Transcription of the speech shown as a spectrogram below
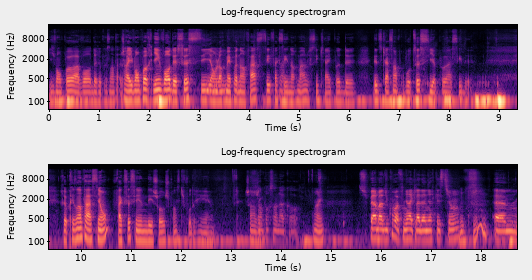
ils vont pas avoir de représentation. Genre ils vont pas rien voir de ça si on leur met pas d'en face, tu sais. Fait que c'est normal aussi qu'il y ait pas de d'éducation à propos de ça s'il y a pas assez de représentation. Fait que ça c'est une des choses je pense qu'il faudrait euh, changer. 100% d'accord. Ouais. Super, bah du coup, on va finir avec la dernière question. Mhm. Euh,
